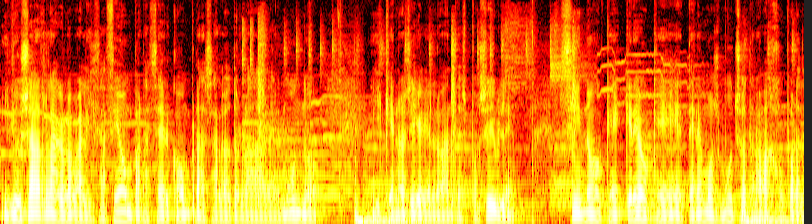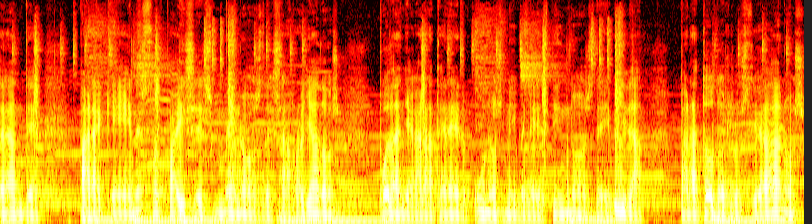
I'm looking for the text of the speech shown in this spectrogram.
y de usar la globalización para hacer compras al otro lado del mundo y que nos lleguen lo antes posible, sino que creo que tenemos mucho trabajo por delante para que en estos países menos desarrollados puedan llegar a tener unos niveles dignos de vida para todos los ciudadanos,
